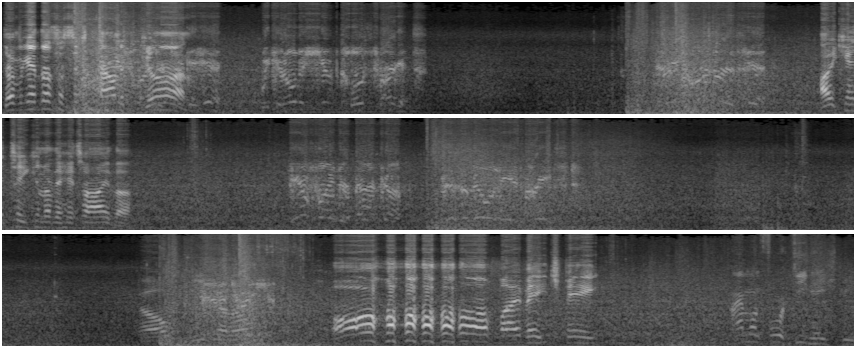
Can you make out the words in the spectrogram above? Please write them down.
Don't forget that's a six pounder Target gun. took a hit. We can only shoot close targets. Enemy armor is hit. I can't take another hit either. Viewfinder back up. Visibility increased. No, leave me alone. Oh, 5 HP. I'm on 14 HP.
